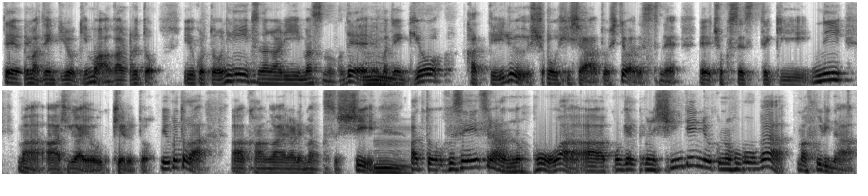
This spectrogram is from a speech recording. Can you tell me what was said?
でまあ、電気料金も上がるということにつながりますので、うん、まあ、電気を買っている消費者としてはですね、え直接的に、まあ、被害を受けるということが考えられますし、うん、あと、不正閲覧の方は、あ逆に新電力の方が、まあ、不利な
